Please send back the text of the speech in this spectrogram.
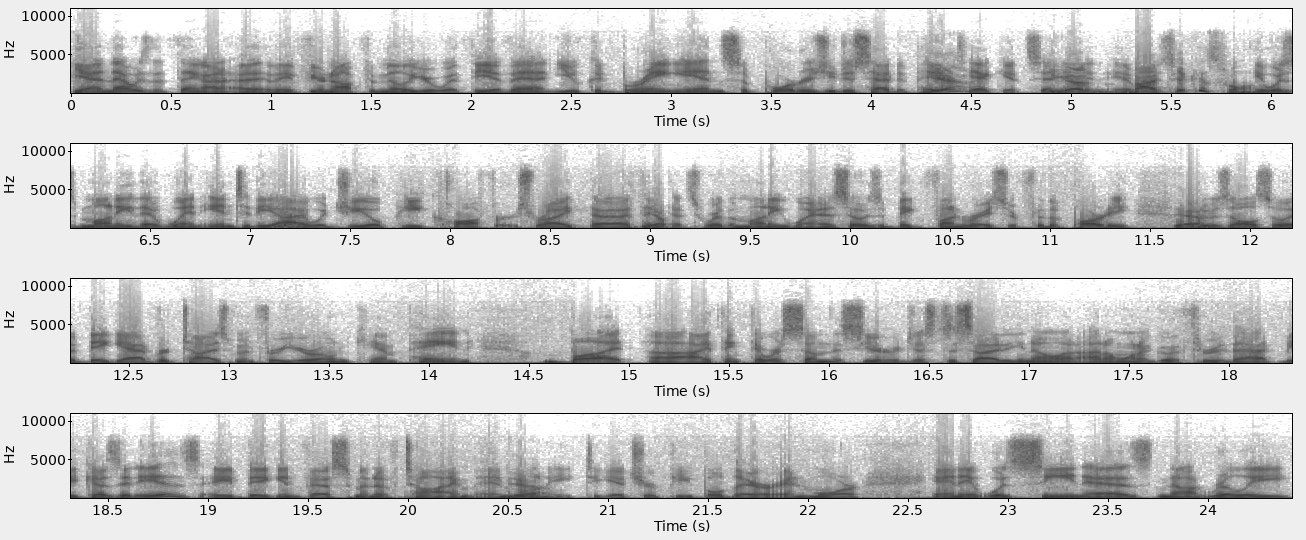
Yeah, and that was the thing. I, I mean, if you're not familiar with the event, you could bring in supporters. You just had to pay Yeah, tickets. you And, gotta and it buy was, tickets for 'em. It was money that went into the Iowa GOP coffers, right? Uh, I think Yep. that's where the money went. So it was a big fundraiser for the party, Yeah. but it was also a big advertisement for your own campaign. But uh, I think there were some this year who just decided, you know what, I don't want to go through that because it is a big investment of time and Yeah. money to get your people there and more. And it was seen as not really,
